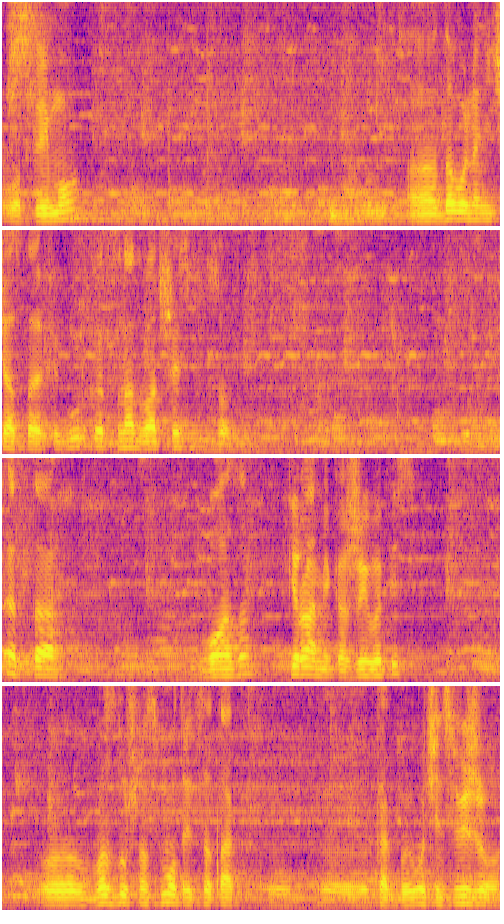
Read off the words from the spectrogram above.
Вот клеймо. Э, Довольно нечастая фигурка. Цена 26 500. Это ваза, керамика, живопись. Э, Воздушно смотрится так, как бы очень свежо.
